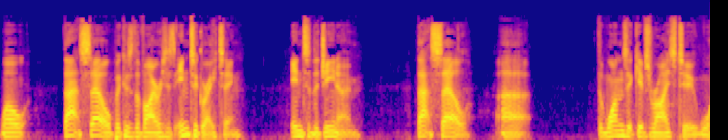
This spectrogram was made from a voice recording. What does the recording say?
Well, that cell, because the virus is integrating into the genome, that cell, uh, the ones it gives rise to, will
